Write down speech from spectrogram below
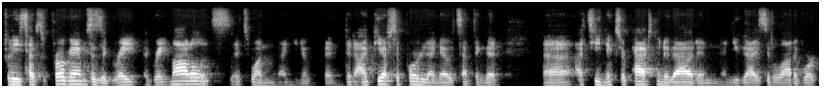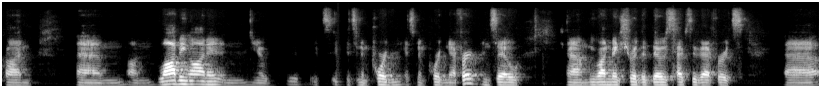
for these types of programs is a great a great model. It's it's one that you know that, that IPF supported. I know it's something that uh, are passionate about, and, and you guys did a lot of work on um, on lobbying on it, and you know it's it's an important it's an important effort, and so um, we want to make sure that those types of efforts uh,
